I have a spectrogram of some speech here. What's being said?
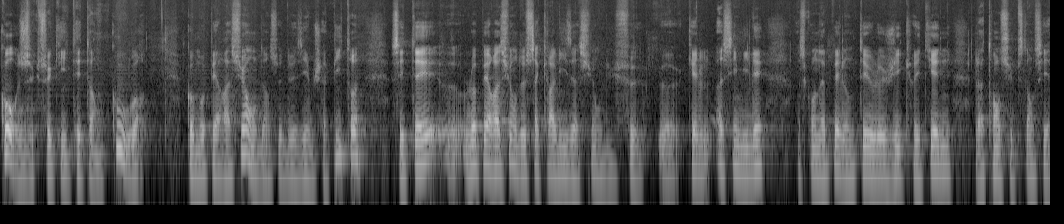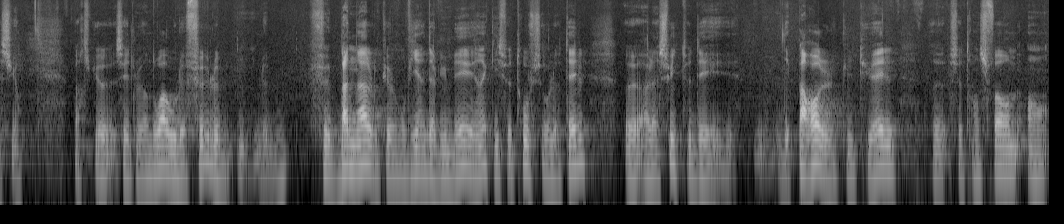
cause, ce qui était en cours comme opération dans ce deuxième chapitre, c'était euh, l'opération de sacralisation du feu, euh, qu'elle assimilait à ce qu'on appelle en théologie chrétienne la transsubstantiation. Parce que c'est l'endroit où le feu, le, feu banal que l'on vient d'allumer, hein, qui se trouve sur l'autel à la suite des, des paroles cultuelles se transforment en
